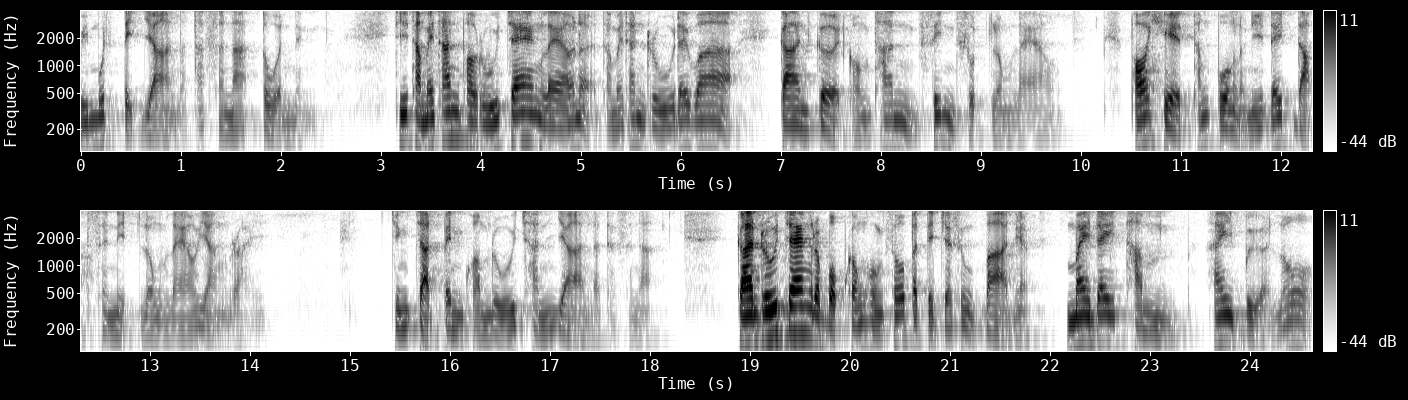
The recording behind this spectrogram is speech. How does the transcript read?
วิมุตติญาณทัศนะตัวหนึ่ง ที่ทำให้ท่านพอรู้แจ้งแล้วนะ่ยทำให้ท่านรู้ได้ว่าการเกิดของท่านสิ้นสุดลงแล้ว เพราะเหตุทั้งปวงเหล่านี้ได้ดับสนิทลงแล้วอย่างไร จึงจัดเป็นความรู้ชั้นญาณทัศนะ การรู้แจ้งระบบของหงโซ่ปฏิจจสมุปบาทเนี่ยไม่ได้ทำให้เบื่อโลก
